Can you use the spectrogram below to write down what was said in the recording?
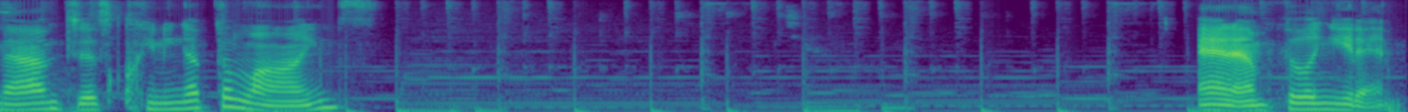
Now I'm just cleaning up the lines and I'm filling it in.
